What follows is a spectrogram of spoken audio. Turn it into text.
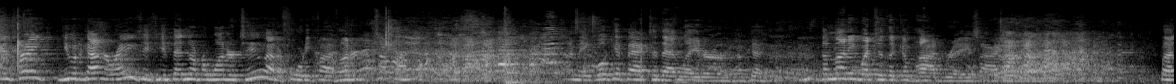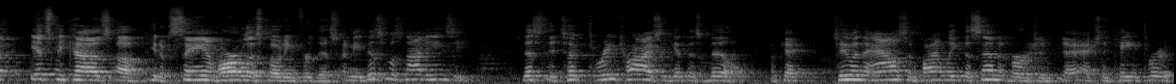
And Frank, you would have gotten a raise if you'd been number one or two out of 4,500. I mean, we'll get back to that later, okay? The money went to the compadres. But it's because of, you know, Sam Harless voting for this. I mean, this was not easy. This, it took three tries to get this bill, okay? Two in the House, and finally the Senate version actually came through.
